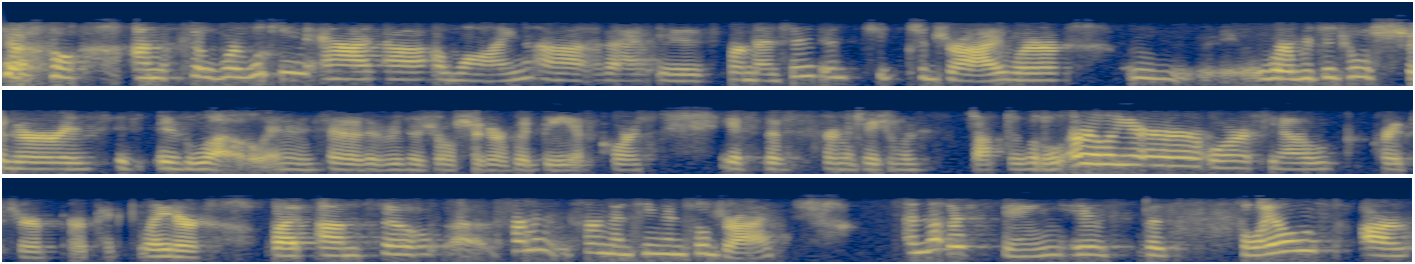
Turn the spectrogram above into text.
so um, so we're looking at uh, a wine uh, that is fermented to, to dry, where where residual sugar is, is is low, and so the residual sugar would be, of course, if the fermentation was stopped a little earlier, or if you know grapes are, are picked later. But um, so uh, ferment, fermenting until dry. Another thing is the soils are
